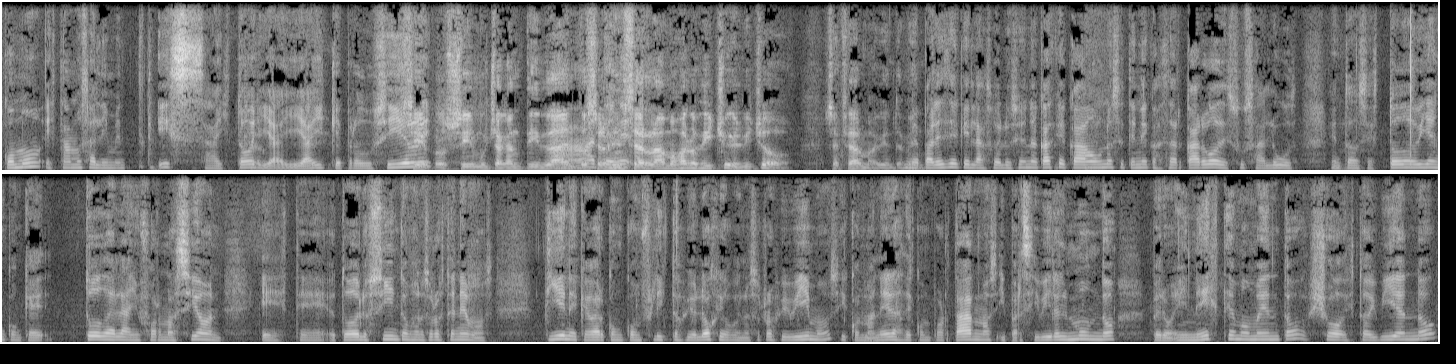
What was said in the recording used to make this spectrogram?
cómo estamos alimentando esa historia Claro, y hay sí. que producir. Sí, producir mucha cantidad, Ah, entonces los tenés- encerramos a los bichos y el bicho se enferma, evidentemente. Me parece que la solución acá es que cada uno se tiene que hacer cargo de su salud. Entonces, todo bien con que toda la información, este, todos los síntomas que nosotros tenemos, tiene que ver con conflictos biológicos que nosotros vivimos y con maneras de comportarnos y percibir el mundo, pero en este momento yo estoy viendo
